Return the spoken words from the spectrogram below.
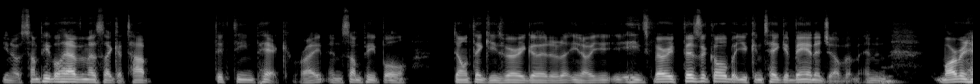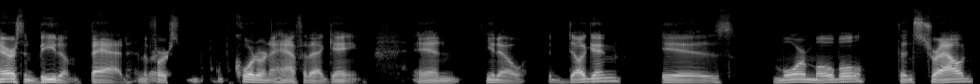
you know some people have him as like a top fifteen pick, right? And some people mm. don't think he's very good. At, you know, he's very physical, but you can take advantage of him. And Marvin Harrison beat him bad in the right. first quarter and a half of that game. And you know, Duggan is more mobile than Stroud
